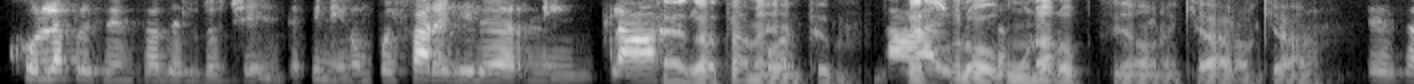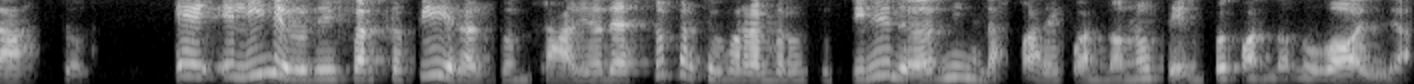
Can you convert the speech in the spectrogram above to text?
con la presenza del docente, quindi non puoi fare l'e-learning classico. Esattamente, è solo una l'opzione, chiaro, chiaro. Esatto. E, e, lì glielo devi far capire al contrario adesso perché vorrebbero tutti l'e-learning da fare quando hanno tempo e quando hanno voglia.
